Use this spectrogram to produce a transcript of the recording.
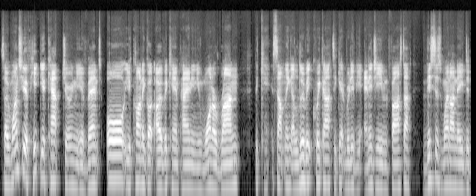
So once you have hit your cap during the event, or you kind of got over campaign and you want to run the, something a little bit quicker to get rid of your energy even faster, this is when I need to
